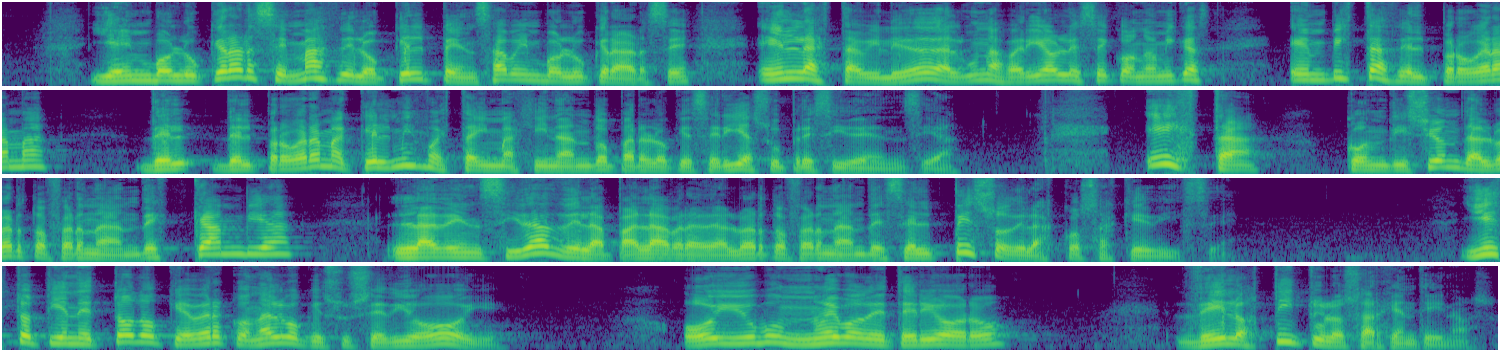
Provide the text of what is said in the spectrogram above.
y a involucrarse más de lo que él pensaba involucrarse en la estabilidad de algunas variables económicas en vistas del programa, del, del programa que él mismo está imaginando para lo que sería su presidencia. Esta condición de Alberto Fernández cambia la densidad de la palabra de Alberto Fernández, el peso de las cosas que dice. Y esto tiene todo que ver con algo que sucedió hoy. Hoy hubo un nuevo deterioro de los títulos argentinos,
